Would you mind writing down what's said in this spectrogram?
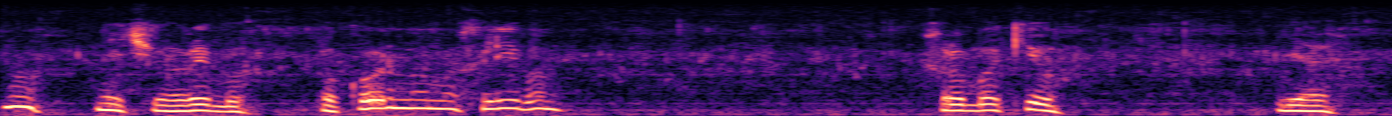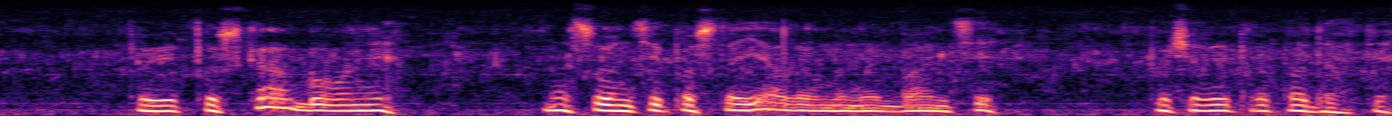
ну, нічого, рибу покормимо хлібом. Хробаків я повідпускав, бо вони на сонці постояли, у мене в банці почали пропадати.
